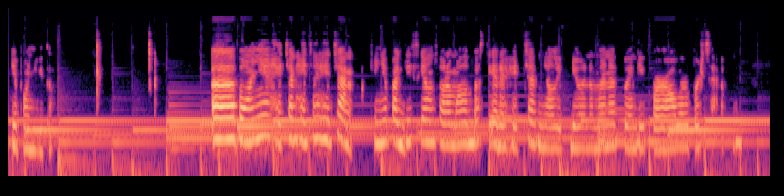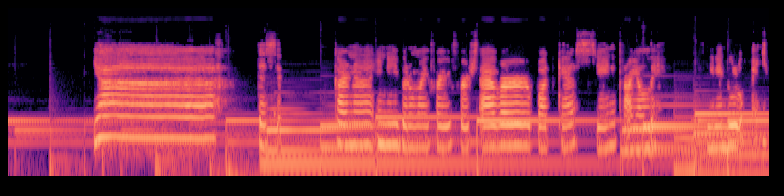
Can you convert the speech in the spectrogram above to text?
ya pokoknya gitu. Uh, pokoknya Hechan Hechan Hechan kayaknya pagi siang sore malam pasti ada Hechan nyalip di mana-mana 24 hour per 7 ya that's it. Karena ini baru my very first ever podcast ya ini trial deh. Ini dulu kayaknya.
